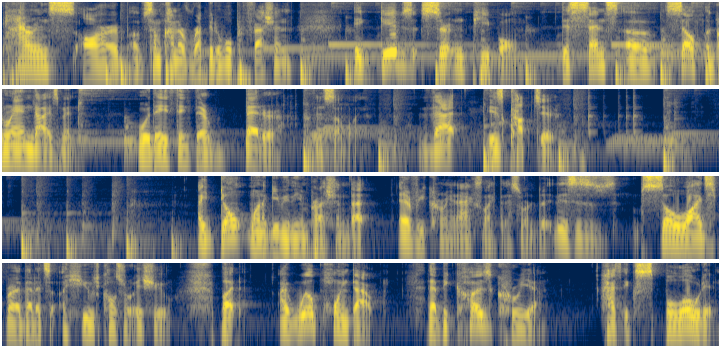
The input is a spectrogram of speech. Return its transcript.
parents are of some kind of reputable profession, it gives certain people this sense of self aggrandizement where they think they're better than someone. That is kapjil. I don't want to give you the impression that every Korean acts like this or this is so widespread that it's a huge cultural issue. But I will point out that because Korea has exploded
